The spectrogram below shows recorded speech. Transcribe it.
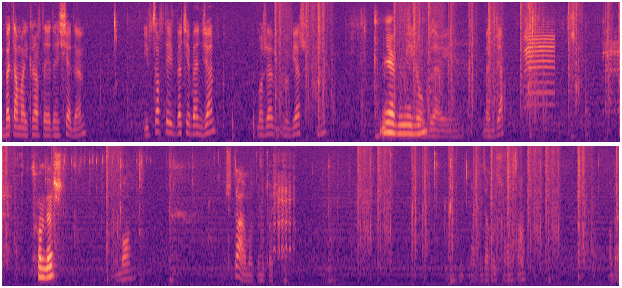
beta Minecrafta 1.7 i w co w tej becie będzie? Może wiesz? Hmm? Nie wiem, nie Hero wiem. Blade będzie? Skąd wiesz? Bo czytałem o tym coś. O, zachód słońca. Dobra,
